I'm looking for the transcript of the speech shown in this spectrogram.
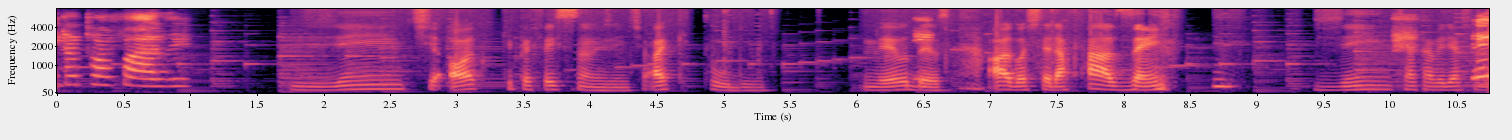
Gostei da tua fase. Gente, ó que perfeição, gente. Olha que tudo. Meu Deus. Ó, gostei da fase, hein? Gente, acabei de minha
